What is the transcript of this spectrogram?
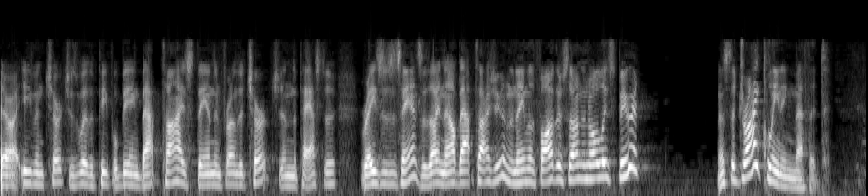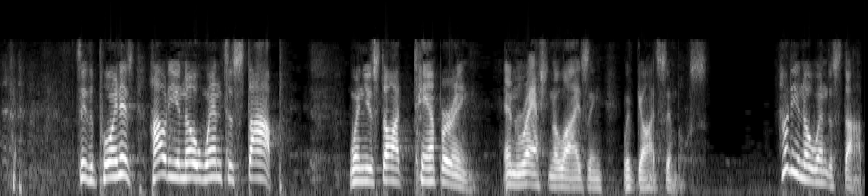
There are even churches where the people being baptized stand in front of the church and the pastor raises his hands and says, I now baptize you in the name of the Father, Son, and Holy Spirit. That's the dry cleaning method. See, the point is, how do you know when to stop? When you start tampering and rationalizing with God's symbols. How do you know when to stop?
